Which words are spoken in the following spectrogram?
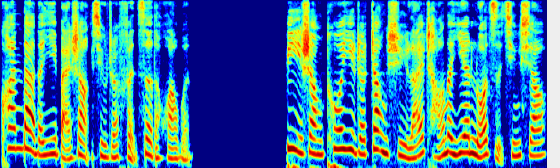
宽大的衣摆上绣着粉色的花纹。臂上托曳着丈许来长的烟罗紫青绡，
